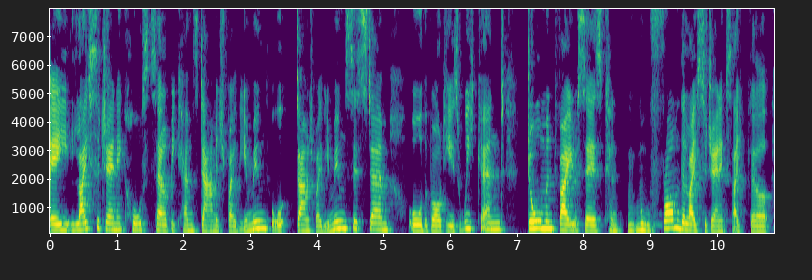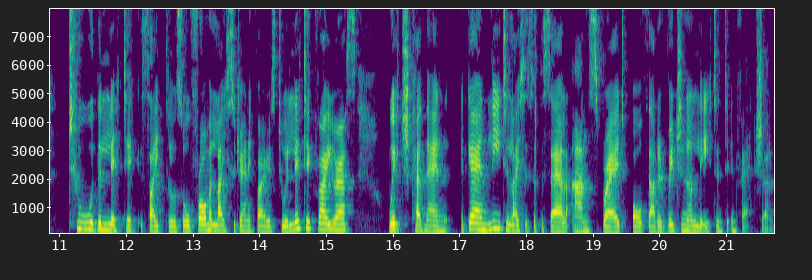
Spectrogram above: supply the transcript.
a lysogenic host cell becomes damaged by the immune or damaged by the immune system or the body is weakened dormant viruses can move from the lysogenic cycle to the lytic cycle. So from a lysogenic virus to a lytic virus which can then again lead to lysis of the cell and spread of that original latent infection.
